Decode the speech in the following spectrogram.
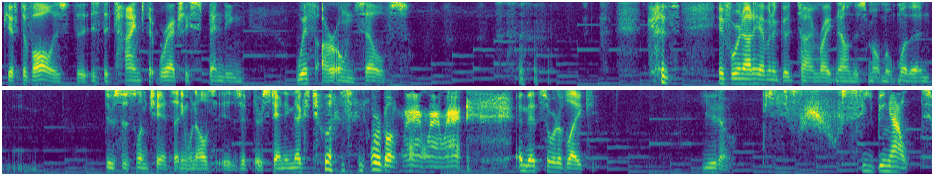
gift of all is the, is the times that we're actually spending with our own selves. Because if we're not having a good time right now in this moment, well, then there's a slim chance anyone else is if they're standing next to us and we're going, wah, wah, wah. and that's sort of like, you know, seeping out,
